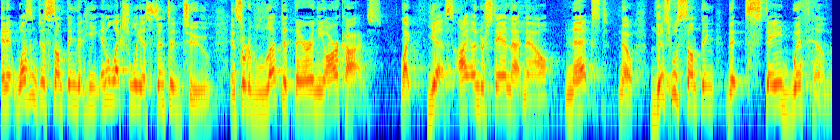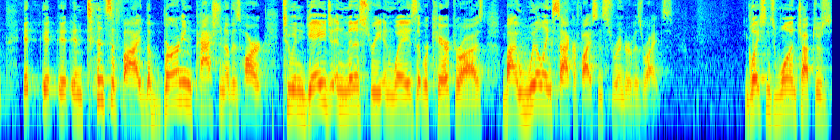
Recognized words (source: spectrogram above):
and it wasn't just something that he intellectually assented to and sort of left it there in the archives. Like, yes, I understand that now. Next. No. This was something that stayed with him. It, it, it, intensified the burning passion of his heart to engage in ministry in ways that were characterized by willing sacrifice and surrender of his rights. Galatians 1, chapters,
